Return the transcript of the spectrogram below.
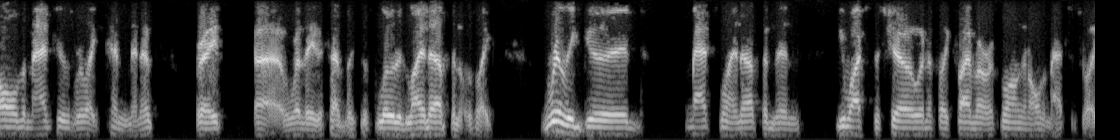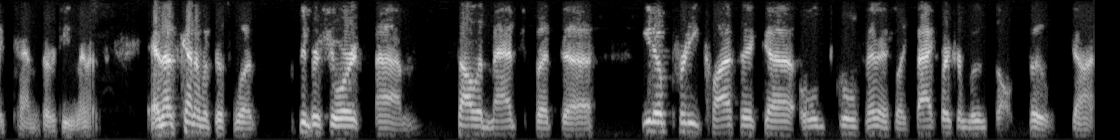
all the matches were like 10 minutes, right? Uh, where they just had like this loaded lineup, and it was like really good match lineup, and then you watch the show, and it's like five hours long, and all the matches are like 10, 13 minutes, and that's kind of what this was. Super short, um, solid match, but uh, you know, pretty classic uh, old school finish, like backbreaker moonsault, boom, done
